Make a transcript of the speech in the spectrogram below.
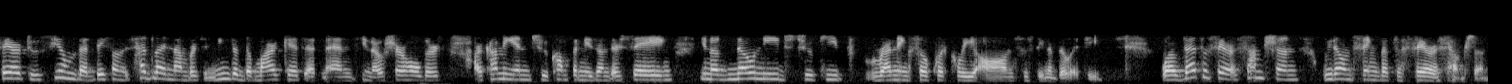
fair to assume that based on these headline numbers, it means that the market and, and you know shareholders are coming into companies and they're saying, you know, no need to keep running so quickly on sustainability. Well, that's a fair assumption. We don't think that's a fair assumption.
